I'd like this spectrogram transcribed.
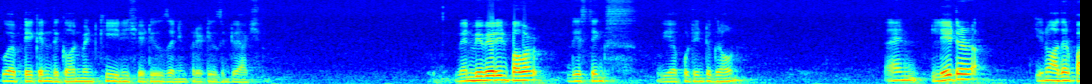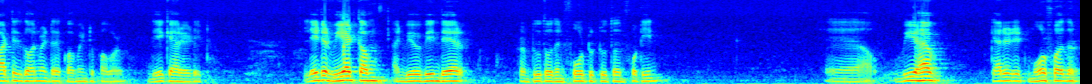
who have taken the government key initiatives and imperatives into action. When we were in power, these things we have put into ground. And later, you know, other parties, government have come into power, they carried it. Later, we had come and we have been there from 2004 to 2014. Uh, we have carried it more further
